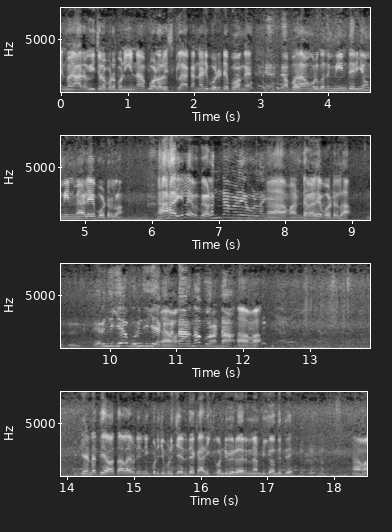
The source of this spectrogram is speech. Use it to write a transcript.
இனிமேல் யாரும் வீச்சில் போட போனீங்கன்னா போலரைஸ் கண்ணாடி போட்டுட்டே போங்க. அப்போதான் உங்களுக்கு வந்து மீன் தெரியும். மீன் மேலேயே போட்டுடலாம். இல்ல விளக்கு வண்ட மேலே போடலாம். ஆ மண்டை மேலேயே போட்டுடலாம். தெரிஞ்சுக்க புரிஞ்சுக்க. கரெக்டா இருந்தா புரட்டா ஆமா. என்னத்தையோ தலை இப்படி இன்னைக்கு பிடிச்சி பிடிச்சி என்னத்தையோ கறிக்கு கொண்டு போயிடுவாருன்னு நம்பிக்கை வந்துட்டு. ஆமா.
